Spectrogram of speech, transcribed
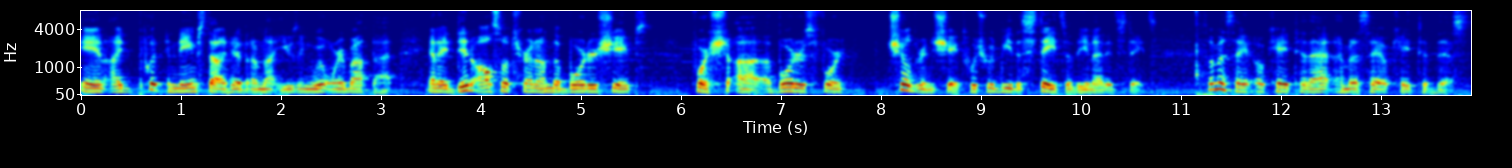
And I put a name style here that I'm not using. We won't worry about that. And I did also turn on the border shapes for uh, borders for children's shapes, which would be the states of the United States. So I'm going to say OK to that. I'm going to say OK to this.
